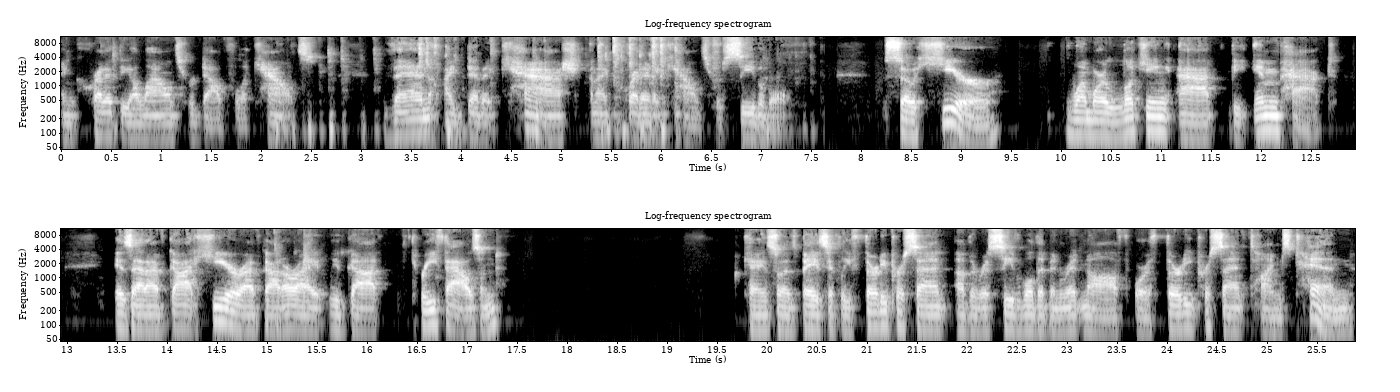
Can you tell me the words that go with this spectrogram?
and credit the allowance for doubtful accounts. Then I debit cash and I credit accounts receivable. So here, when we're looking at the impact is that I've got here, I've got, all right, we've got 3,000. Okay, so it's basically 30% of the receivable that been written off or 30% times 10.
